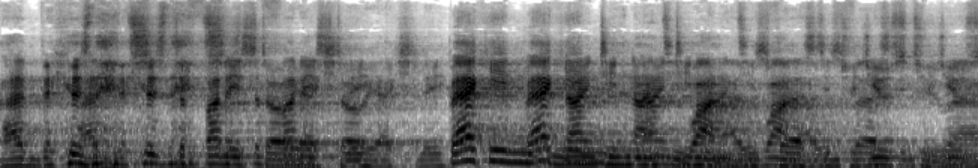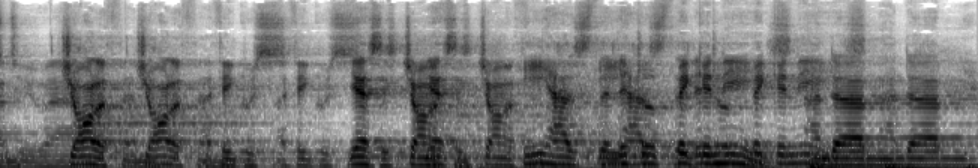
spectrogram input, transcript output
and because it's just a funny story, actually. Back in 1991, I was first introduced to um, Jonathan. Jonathan, I think was, I think was, yes, it's Jonathan. Yes, it's Jonathan. He has the little Pekingese, and um, and um,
